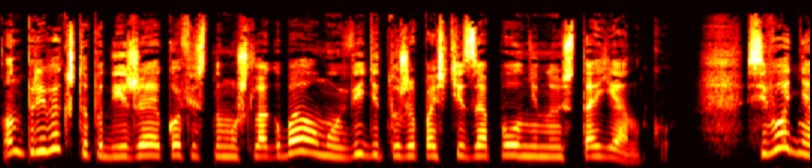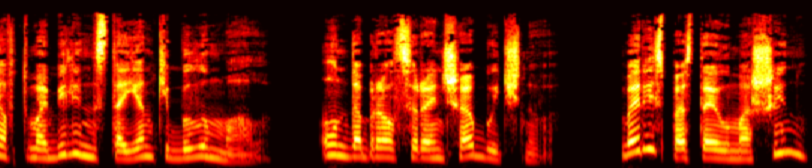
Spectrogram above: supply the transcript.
Он привык, что, подъезжая к офисному шлагбауму, видит уже почти заполненную стоянку. Сегодня автомобилей на стоянке было мало. Он добрался раньше обычного. Борис поставил машину,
